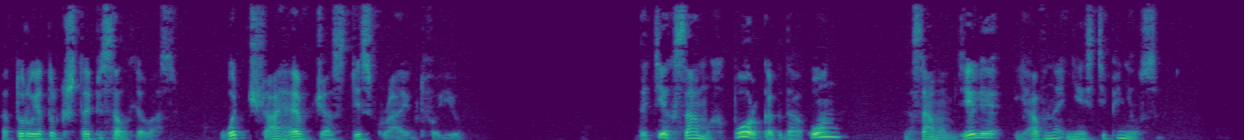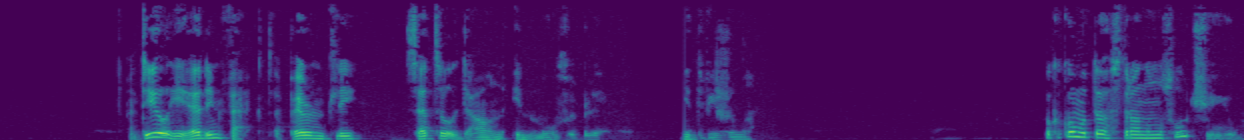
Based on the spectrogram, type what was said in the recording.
Которую я только что описал для вас. Which I have just described for you. До тех самых пор, когда он на самом деле явно не остепенился. Until he had in fact apparently settled down immovably, недвижимо. По какому-то странному случаю,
